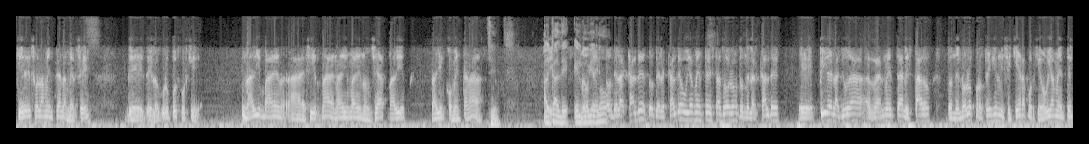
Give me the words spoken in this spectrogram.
quede solamente a la merced de, de los grupos porque nadie va a decir nada, nadie va a denunciar, nadie, nadie comenta nada. Sí. Alcalde, el donde, gobierno... donde el alcalde donde el alcalde obviamente está solo donde el alcalde eh, pide la ayuda realmente al estado donde no lo protegen ni siquiera porque obviamente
